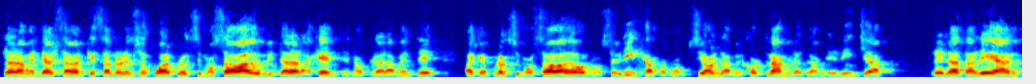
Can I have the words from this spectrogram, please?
claramente al saber que San Lorenzo juega el próximo sábado, invitar a la gente, ¿no? Claramente a que el próximo sábado nos elija como opción la mejor trami, la trami del hincha, relata Lean,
